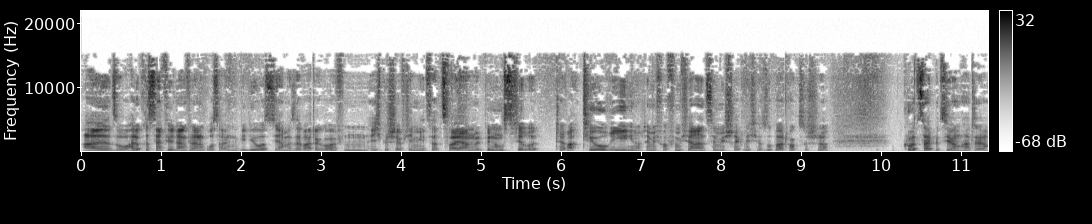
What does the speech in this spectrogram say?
also, hallo Christian, vielen Dank für deine großartigen Videos. Die haben mir sehr weitergeholfen. Ich beschäftige mich jetzt seit zwei Jahren mit Bindungstheorie, nachdem ich vor fünf Jahren eine ziemlich schreckliche, super toxische Kurzzeitbeziehung hatte.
